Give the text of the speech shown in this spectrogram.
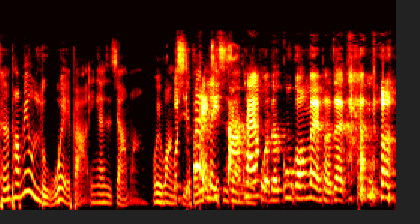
可能旁边有卤味吧，应该是这样吗？我也忘记了。反正类似。打开我的 Google Map 在看呢。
